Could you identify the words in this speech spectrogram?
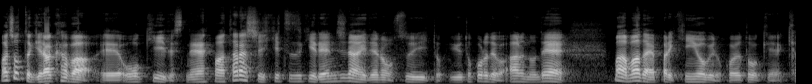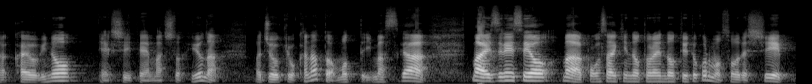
まあ、ちょっと下落幅、えー、大きいですね、まあ、ただし引き続きレンジ内での推移というところではあるので、まあ、まだやっぱり金曜日の雇用統計火曜日の CPI 待ちというような状況かなとは思っていますが、まあ、いずれにせよ、まあ、ここ最近のトレンドというところもそうですし、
